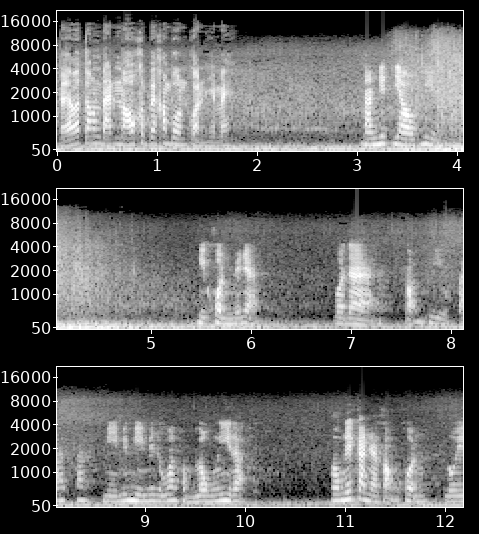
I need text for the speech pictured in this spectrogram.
แต่ว่าต้องดันเมาส์ขึ้นไปข้างบนก่อนใช่ไหมดันนิดเดียวพี่ มีคนไหมเนี่ยว่าแต่ ก่อนพี่อยู่แป๊บแป๊บมีไม่มีไม่รู้ว่าผมลงนี่ละลงด้วยกันอย่างสองคนลุย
